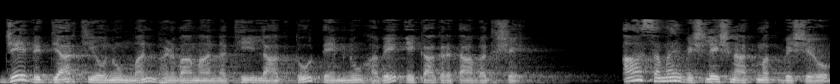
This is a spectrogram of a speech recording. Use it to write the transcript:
જે વિદ્યાર્થીઓનું મન ભણવામાં નથી લાગતું તેમનું હવે એકાગ્રતા વધશે. આ સમય વિશ્લેષણાત્મક વિષયો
